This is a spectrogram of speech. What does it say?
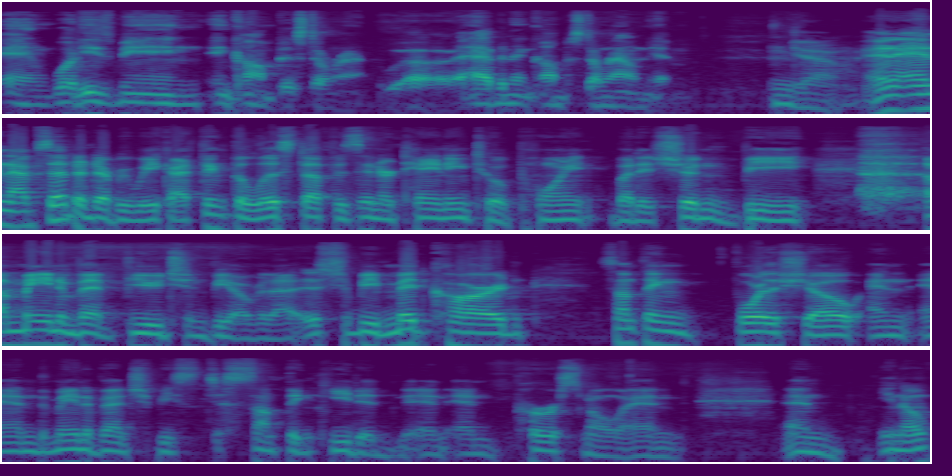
and what he's being encompassed around, uh, having encompassed around him. Yeah, and and I've said it every week. I think the list stuff is entertaining to a point, but it shouldn't be a main event feud. Shouldn't be over that. It should be mid card, something for the show, and and the main event should be just something heated and and personal and and you know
